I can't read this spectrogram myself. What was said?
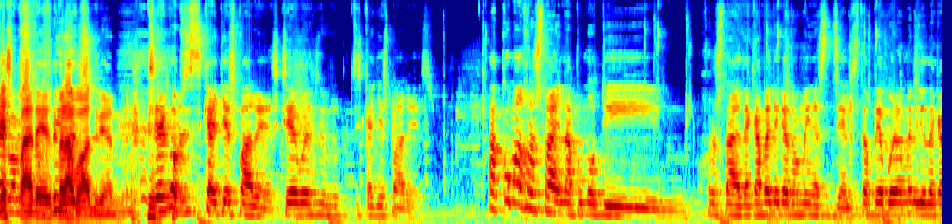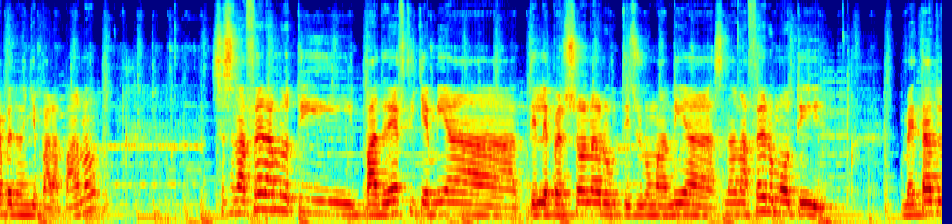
Ξέκοψε παρέες, το φίλο μπράβο σου. Άντριαν. Ξέκοψε τις κακές παρέες. Ξέκοψε τις κακές παρέες. Ακόμα χρωστάει να πούμε ότι χρωστάει 15 εκατομμύρια στην Chelsea, τα οποία μπορεί να μένει για 15 να είναι και παραπάνω. Σας αναφέραμε ότι παντρεύτηκε μια τηλεπερσόνα ρου- της Ρουμανίας. Να αναφέρουμε ότι μετά το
